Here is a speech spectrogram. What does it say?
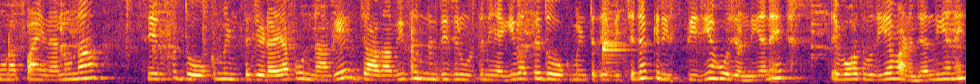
ਹੁਣ ਆਪਾਂ ਇਹਨਾਂ ਨੂੰ ਨਾ ਸਿਰਫ 2 ਮਿੰਟ ਜਿਹੜਾ ਆ ਭੁੰਨਾਂਗੇ। ਜ਼ਿਆਦਾ ਵੀ ਭੁੰਨਣ ਦੀ ਜ਼ਰੂਰਤ ਨਹੀਂ ਹੈਗੀ। ਬਸ ਇਹ 2 ਮਿੰਟ ਦੇ ਵਿੱਚ ਨਾ ਕ੍ਰਿਸਪੀ ਜੀਆਂ ਹੋ ਜਾਂਦੀਆਂ ਨੇ। ਤੇ ਬਹੁਤ ਵਧੀਆ ਬਣ ਜਾਂਦੀਆਂ ਨੇ।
